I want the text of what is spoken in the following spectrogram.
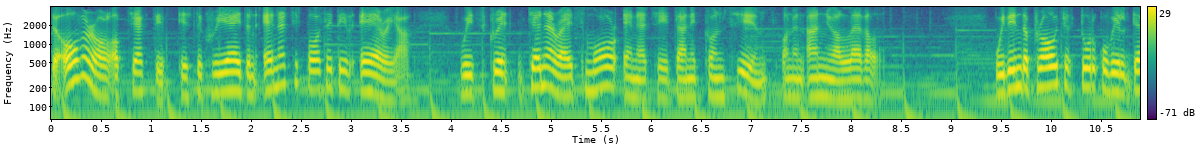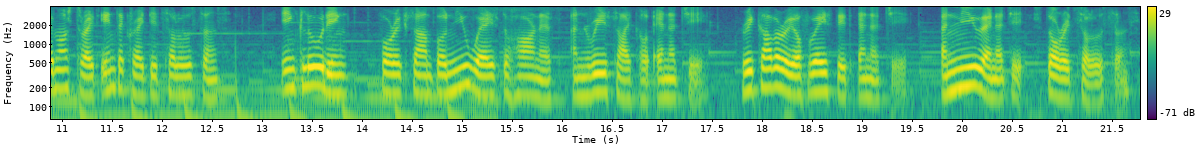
The overall objective is to create an energy positive area which generates more energy than it consumes on an annual level. Within the project, Turku will demonstrate integrated solutions, including, for example, new ways to harness and recycle energy, recovery of wasted energy, and new energy storage solutions.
